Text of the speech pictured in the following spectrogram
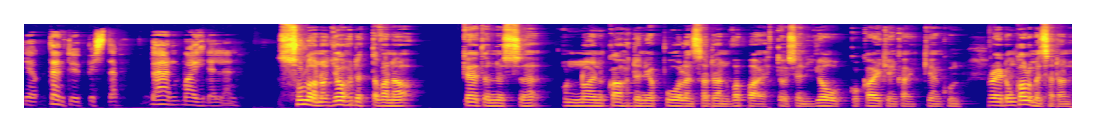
ja tämän tyyppistä, vähän vaihdellen. Sulla on johdettavana käytännössä on noin kahden ja puolen sadan vapaaehtoisen joukko kaiken kaikkiaan, kun reidun 300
